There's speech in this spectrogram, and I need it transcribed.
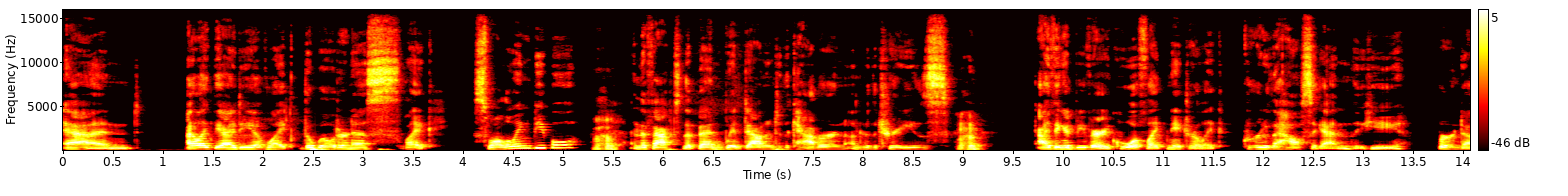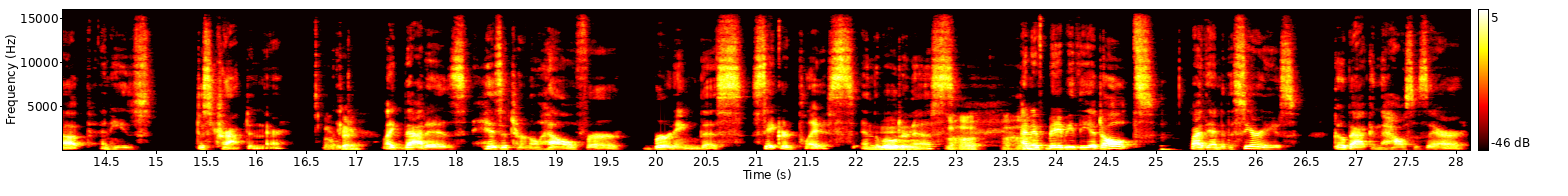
And I like the idea of like the wilderness, like swallowing people, uh-huh and the fact that Ben went down into the cavern under the trees. uh-huh I think it'd be very cool if like nature like grew the house again that he burned up, and he's just trapped in there. okay Like that is his eternal hell for burning this sacred place in the Ooh. wilderness. uh-huh uh-huh And if maybe the adults, by the end of the series, go back and the house is there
